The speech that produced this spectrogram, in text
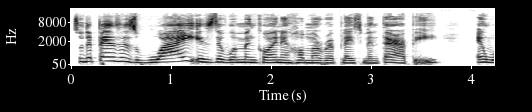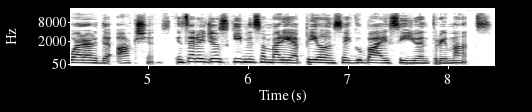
So depends as why is the woman going in hormone replacement therapy and what are the options instead of just giving somebody a pill and say goodbye, see you in three months.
